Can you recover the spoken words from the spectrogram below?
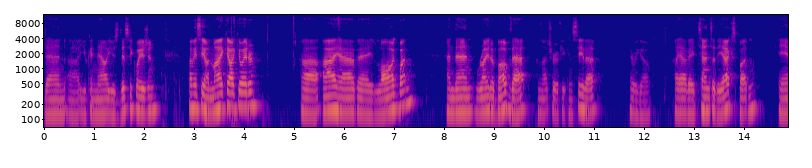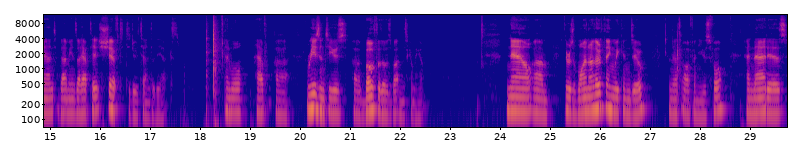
then uh, you can now use this equation. Let me see, on my calculator, uh, I have a log button, and then right above that, I'm not sure if you can see that, there we go, I have a 10 to the x button, and that means I have to hit shift to do 10 to the x and we'll have uh, reason to use uh, both of those buttons coming up. Now, um, there's one other thing we can do, and that's often useful, and that is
